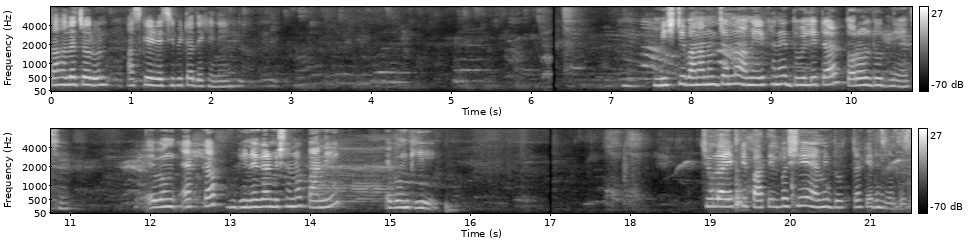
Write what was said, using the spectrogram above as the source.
তাহলে চলুন আজকের রেসিপিটা দেখে নিই। মিষ্টি বানানোর জন্য আমি এখানে দুই লিটার তরল দুধ নিয়েছি এবং এক কাপ ভিনেগার মেশানো পানি এবং ঘি। চুলায় একটি পাতিল বসিয়ে আমি দুধটাকে ঢেলে দেব।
